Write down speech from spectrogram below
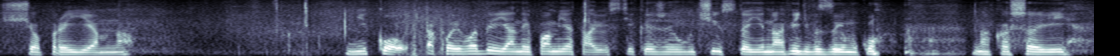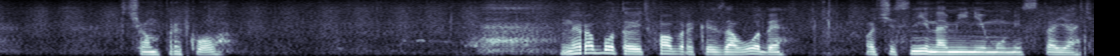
що приємно. Ніколи такої води я не пам'ятаю, стільки живу чистої навіть взимку на кошовій. В чому прикол? Не працюють фабрики, заводи, очисні на мінімумі стоять.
